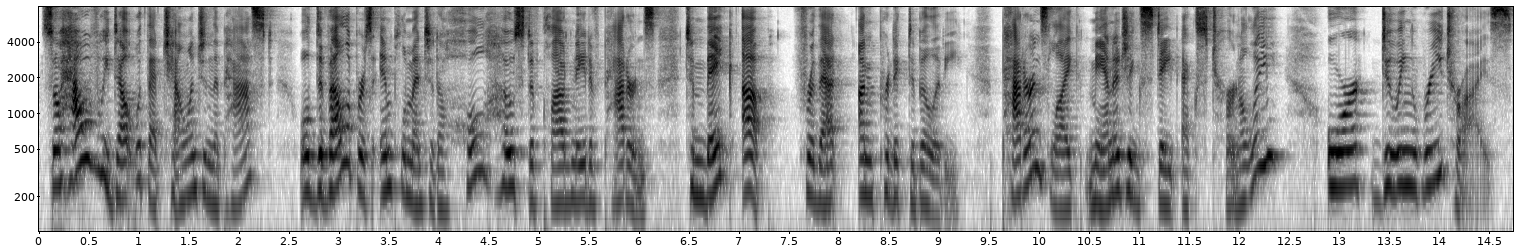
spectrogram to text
So, how have we dealt with that challenge in the past? Well, developers implemented a whole host of cloud native patterns to make up for that unpredictability. Patterns like managing state externally or doing retries.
